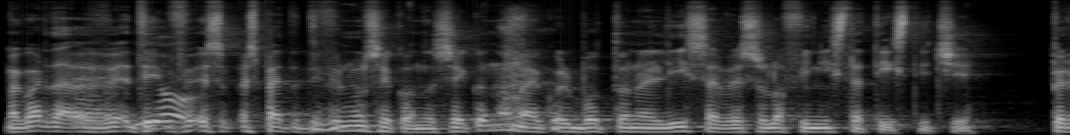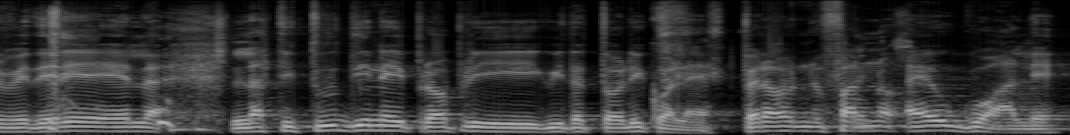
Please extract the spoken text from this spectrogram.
Ma guarda, eh, ti, io... aspetta, ti fermo un secondo. Secondo me quel bottone lì serve solo a fini statistici per vedere l'attitudine ai propri guidatori qual è. Però fanno, è uguale,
